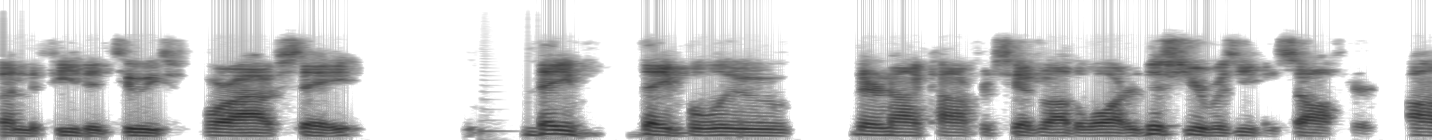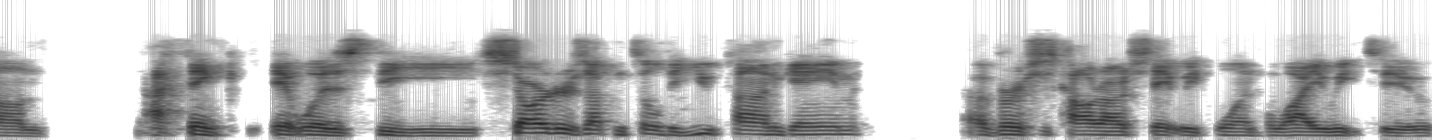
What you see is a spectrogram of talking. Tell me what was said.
undefeated two weeks before Iowa State. They they blew their non-conference schedule out of the water. This year was even softer. Um, I think it was the starters up until the UConn game uh, versus Colorado State week one, Hawaii week two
